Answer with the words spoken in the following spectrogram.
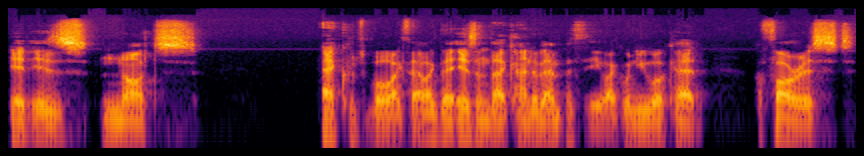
it is not equitable like that. Like there isn't that kind of empathy. Like when you look at a forest,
